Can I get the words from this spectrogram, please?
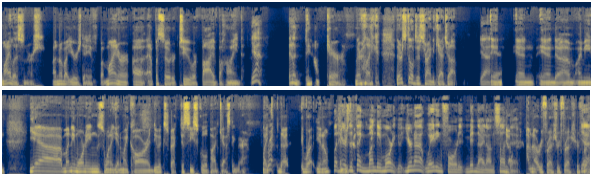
my listeners, I don't know about yours, Dave, but mine are uh, episode or two or five behind. Yeah. They don't, they don't care. They're like, they're still just trying to catch up. Yeah. And, and, and, um, I mean, yeah, Monday mornings when I get in my car, I do expect to see school podcasting there. Like Right. that, you know, But here's just- the thing Monday morning, you're not waiting for it at midnight on Sunday. I'm not refresh, refresh, refresh. Yeah,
